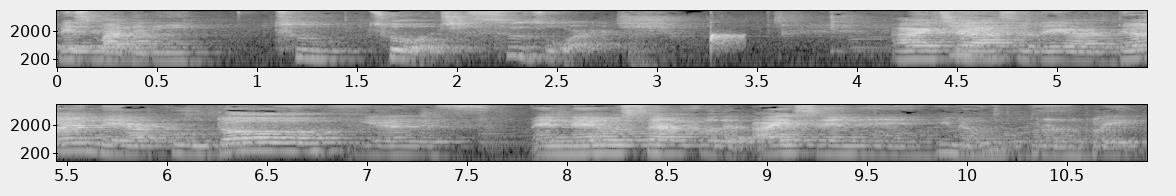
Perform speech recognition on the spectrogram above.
This about to be two torch. Two torch. All right, y'all. So they are done. They are cooled off, Yes. and now it's time for the icing, and you know we'll put on the plate.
